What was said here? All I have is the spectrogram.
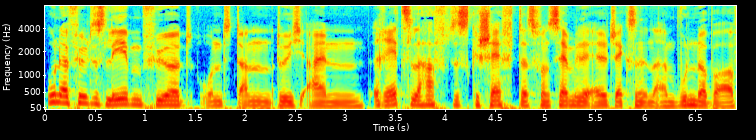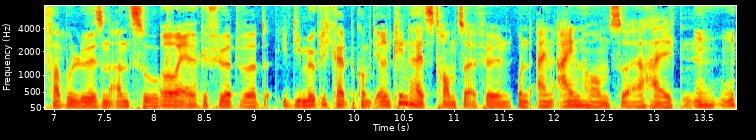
unerfülltes Leben führt und dann durch ein rätselhaftes Geschäft, das von Samuel L. Jackson in einem wunderbar fabulösen Anzug Oh ja. äh, geführt wird, die Möglichkeit bekommt, ihren Kindheitstraum zu erfüllen und ein Einhorn zu erhalten. Mhm.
